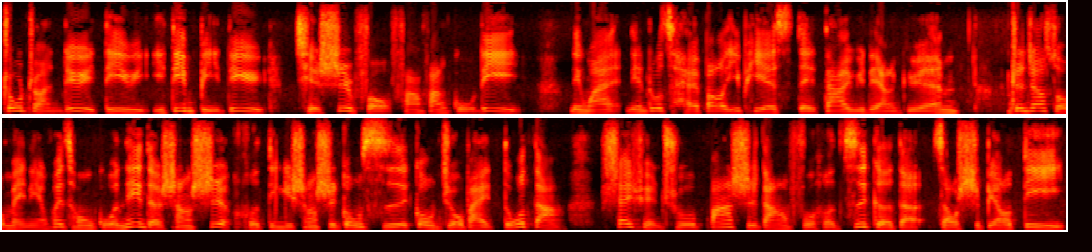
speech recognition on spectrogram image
周转率低于一定比率，且是否发放股利。另外，年度财报 EPS 得大于两元。证交所每年会从国内的上市和第一上市公司共九百多档，筛选出八十档符合资格的造势标的。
